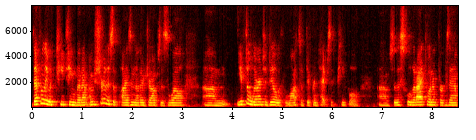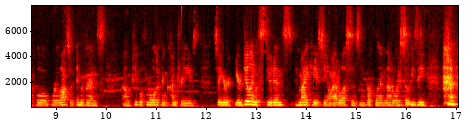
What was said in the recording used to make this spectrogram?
definitely with teaching, but I'm, sure this applies in other jobs as well. Um, you have to learn to deal with lots of different types of people. Um, so the school that I taught in, for example, were lots of immigrants, um, people from all different countries. So you're you're dealing with students. In my case, you know, adolescents in Brooklyn, not always so easy.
